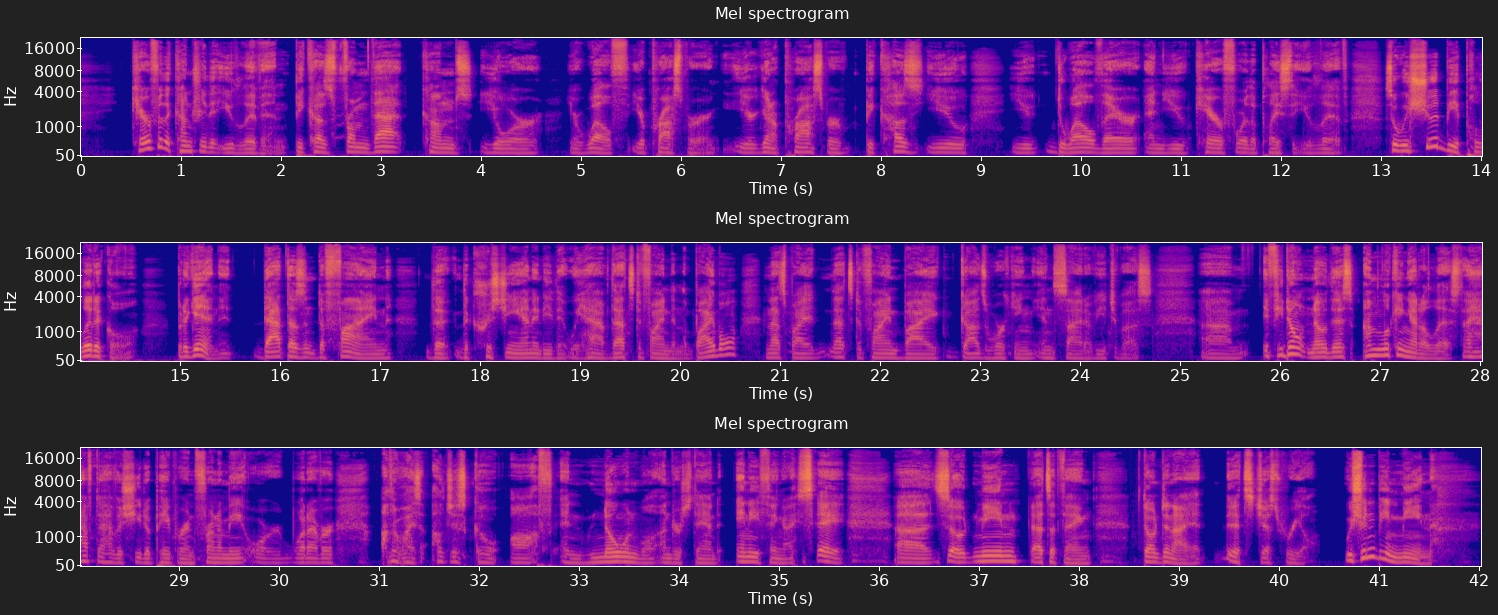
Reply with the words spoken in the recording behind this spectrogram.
"Care for the country that you live in because from that comes your your wealth, you're prosper. You're going to prosper because you you dwell there and you care for the place that you live. So we should be political, but again, it, that doesn't define the the Christianity that we have. That's defined in the Bible, and that's by that's defined by God's working inside of each of us. Um, if you don't know this, I'm looking at a list. I have to have a sheet of paper in front of me or whatever. Otherwise, I'll just go off and no one will understand anything I say. Uh, so, mean, that's a thing. Don't deny it. It's just real. We shouldn't be mean.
